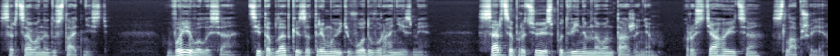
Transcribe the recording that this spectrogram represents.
серцева недостатність. Виявилося, ці таблетки затримують воду в організмі. Серце працює з подвійним навантаженням, розтягується, слабшає.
